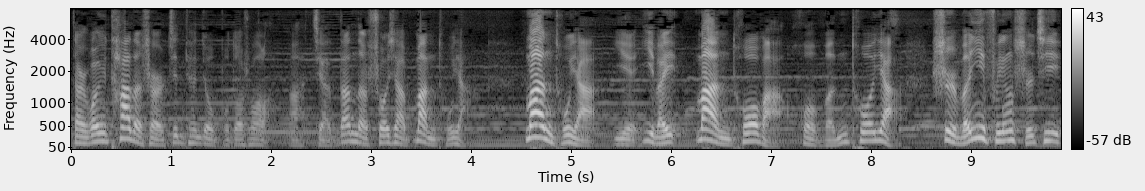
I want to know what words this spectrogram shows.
但是关于她的事儿，今天就不多说了啊，简单的说一下曼图雅。曼图雅也译为曼托瓦或文托亚，是文艺复兴时期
